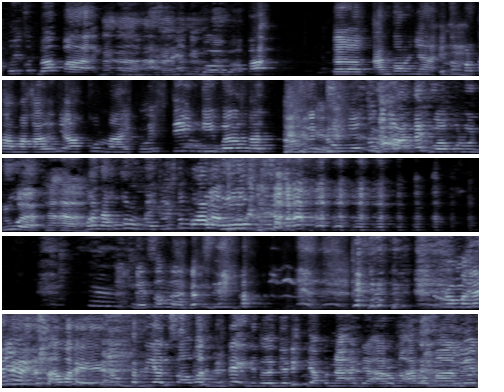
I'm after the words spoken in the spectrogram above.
Aku ikut bapak gitu. Ah, ah, Akhirnya ah, dibawa bapak ke kantornya. Itu Hmm. pertama kalinya aku naik lift tinggi banget. Gedungnya tuh di lantai 22. Ah, ah. Mana aku kalau naik lift tuh mabuk. Desa banget sih. Rumahnya sawah ya, itu tepian sawah gede gitu, jadi nggak pernah ada aroma-aroma lim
